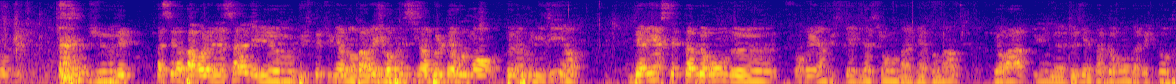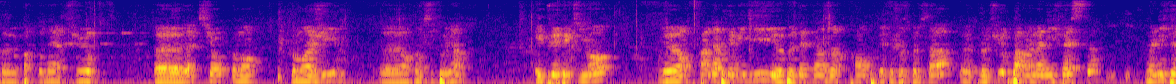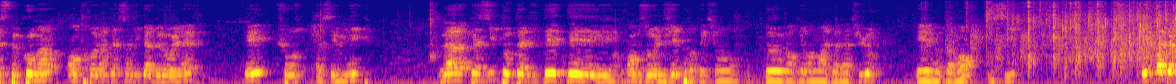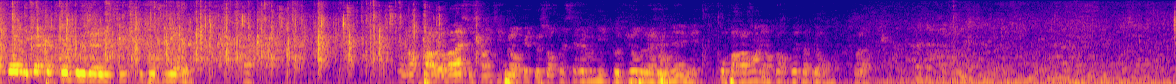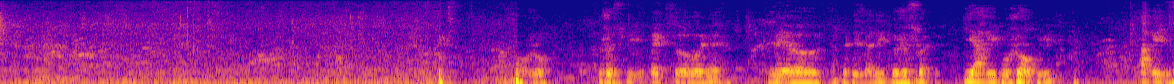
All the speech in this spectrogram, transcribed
je vais passer la parole à la salle et euh, puisque tu viens d'en parler, je reprécise un peu le déroulement de l'après-midi. Hein. Derrière cette table ronde euh, forêt industrialisation d'un bien commun, il y aura une deuxième table ronde avec d'autres partenaires sur euh, l'action, comment, comment agir en tant que citoyen. Et puis effectivement, en fin d'après-midi, peut-être 15h30, quelque chose comme ça, clôture par un manifeste manifeste commun entre l'intersyndicale de l'ONF et, chose assez unique, la quasi-totalité des grandes ONG de protection de l'environnement et de la nature, et notamment ici, les trois personnes, les quatre personnes que vous avez ici, qui sont signataires. On en reparlera, ce sera un petit peu en quelque sorte la cérémonie de clôture de la journée, mais auparavant, il y a encore deux tables rondes. Voilà. je suis ex-ONF, mais euh, ça fait des années que je souhaite qui arrive aujourd'hui arrive.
